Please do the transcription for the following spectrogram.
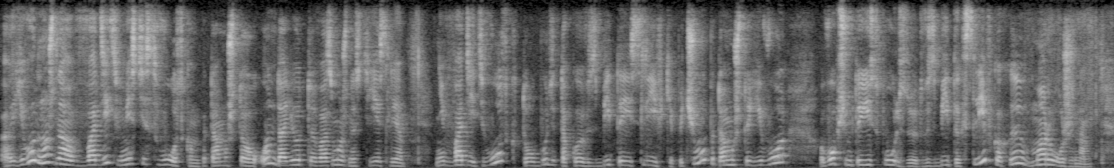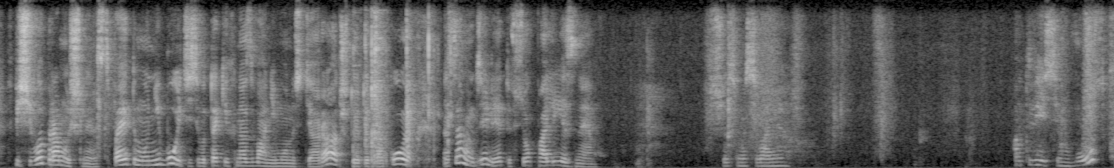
Э, его нужно вводить вместе с воском, потому что он дает возможность, если не вводить воск, то будет такое взбитые сливки. Почему? Потому что его, в общем-то, используют в взбитых сливках и в мороженом в пищевой промышленности. Поэтому не бойтесь вот таких названий моностеарат, что это такое. На самом деле это все полезное. Сейчас мы с вами отвесим воск.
